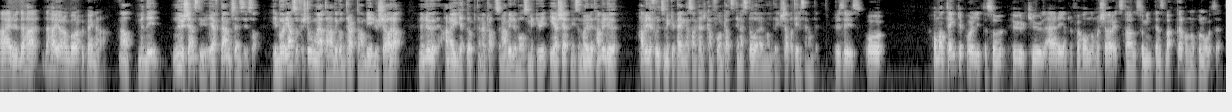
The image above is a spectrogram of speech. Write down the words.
Nej du, det här, det här gör han bara för pengarna. Ja, men det, nu känns det ju, i efterhand känns det ju så. I början så förstod man ju att han hade kontrakt och han vill ju köra. Men nu, han har ju gett upp den här platsen. Han vill ju bara ha så mycket ersättning som möjligt. Han vill ju, han vill ju få ut så mycket pengar så han kanske kan få en plats till nästa år eller någonting. Köpa till sig någonting. Precis. Och om man tänker på det lite så, hur kul är det egentligen för honom att köra i ett stall som inte ens backar honom på något sätt?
